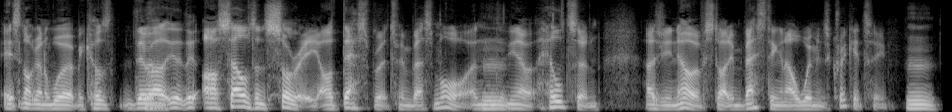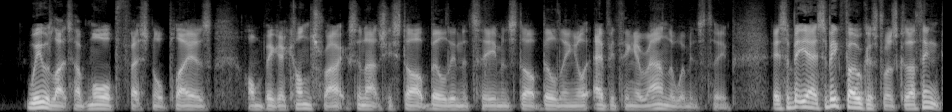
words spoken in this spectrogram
it's not going to work because there are ourselves and Surrey are desperate to invest more, and you know Hilton, as you know, have started investing in our women's cricket team. We would like to have more professional players on bigger contracts and actually start building the team and start building everything around the women's team. It's a bit, yeah, it's a big focus for us because I think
